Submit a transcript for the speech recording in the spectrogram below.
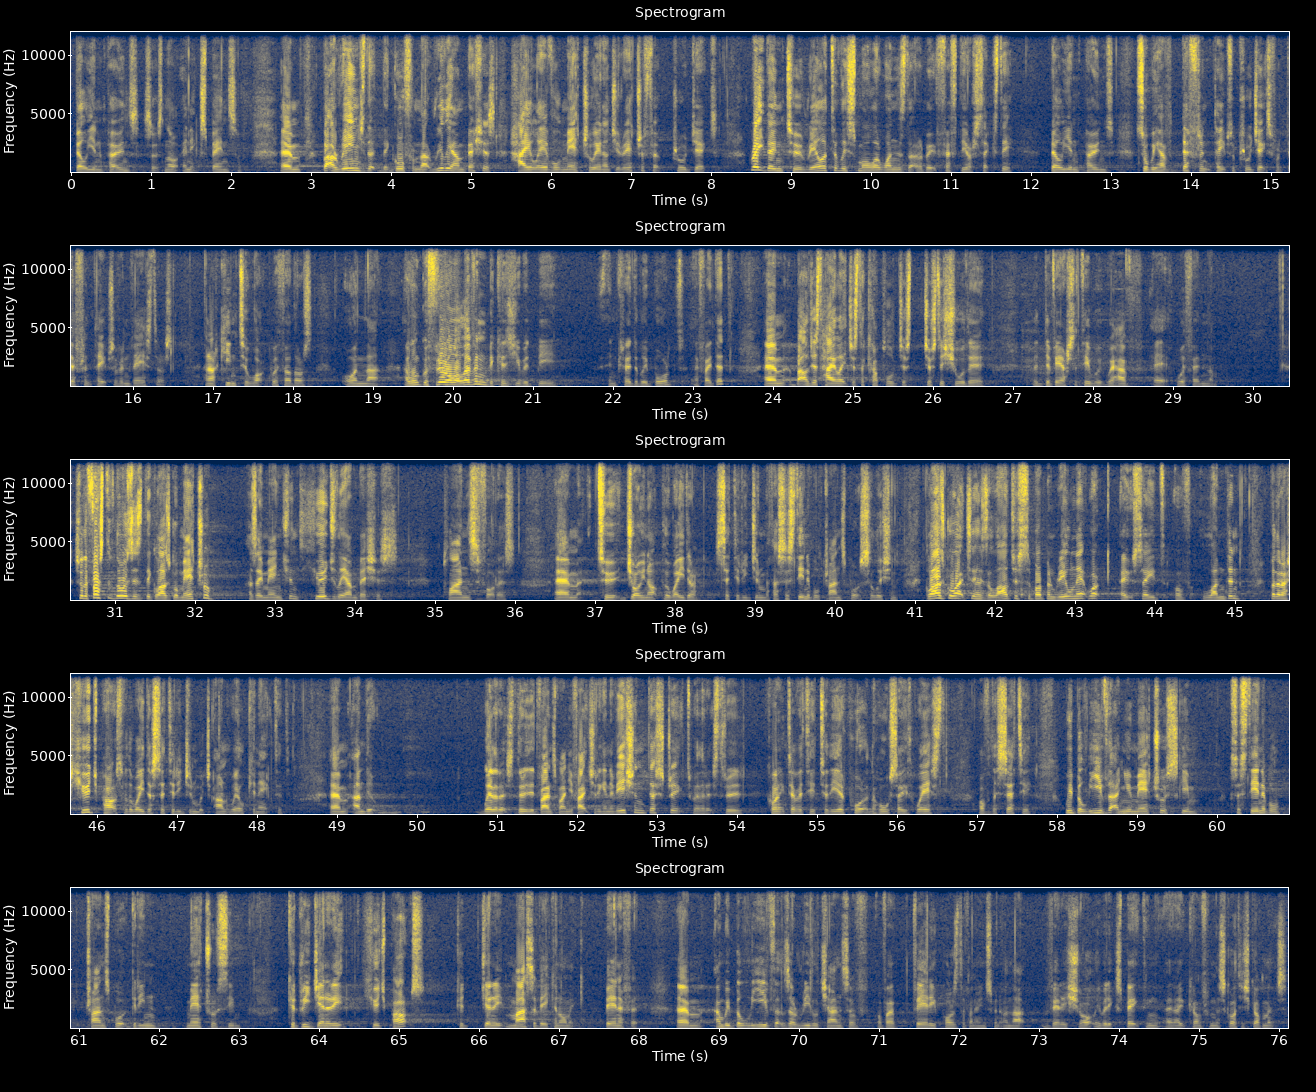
billion pounds, so it's not inexpensive. Um, but a range that, that go from that really ambitious high-level metro energy retrofit project right down to relatively smaller ones that are about 50 or 60 billion pounds. So we have different types of projects for different types of investors and are keen to work with others on that. I won't go through all 11 because you would be incredibly bored if I did, um, but I'll just highlight just a couple just, just to show the, the diversity we, we have uh, within them. So the first of those is the Glasgow Metro, as I mentioned, hugely ambitious plans for us um, to join up the wider city region with a sustainable transport solution. Glasgow actually has the largest suburban rail network outside of London, but there are huge parts of the wider city region which aren't well connected. Um, and the, whether it's through the Advanced Manufacturing Innovation District, whether it's through connectivity to the airport and the whole southwest of the city, we believe that a new metro scheme, sustainable transport green metro scheme, could regenerate huge parts could generate massive economic benefit. Um, and we believe that there's a real chance of, of a very positive announcement on that very shortly. We're expecting an outcome from the Scottish Government's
